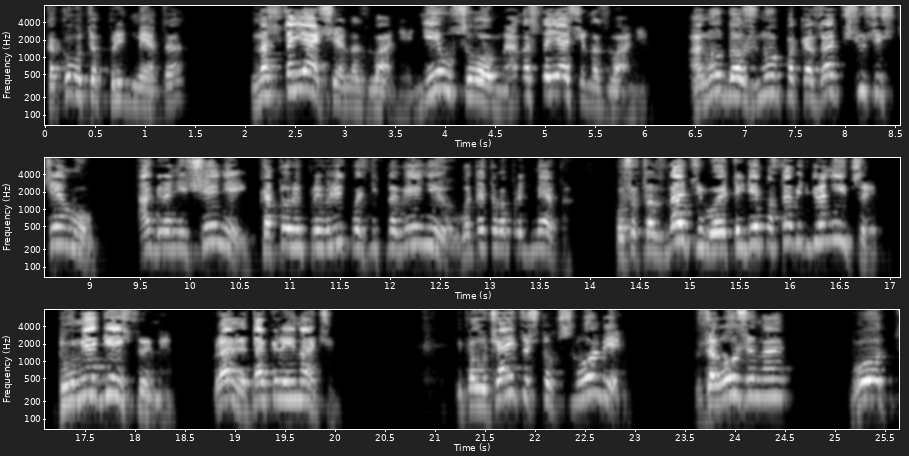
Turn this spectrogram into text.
какого-то предмета, настоящее название, не условное, а настоящее название, оно должно показать всю систему ограничений, которые привели к возникновению вот этого предмета. Потому создать его, это идея поставить границы двумя действиями. Правильно, так или иначе. И получается, что в слове заложена вот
